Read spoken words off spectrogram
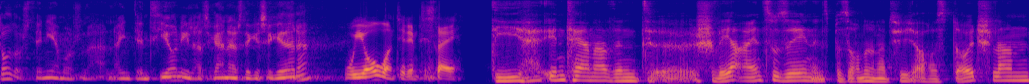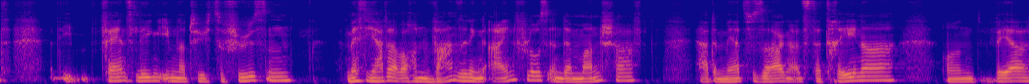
todos teníamos la, la intención y las ganas de que se quedara. We all wanted him to stay. Die Interna sind äh, schwer einzusehen, insbesondere natürlich auch aus Deutschland. Die Fans liegen ihm natürlich zu Füßen. Messi hatte aber auch einen wahnsinnigen Einfluss in der Mannschaft. Er hatte mehr zu sagen als der Trainer. Und wer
